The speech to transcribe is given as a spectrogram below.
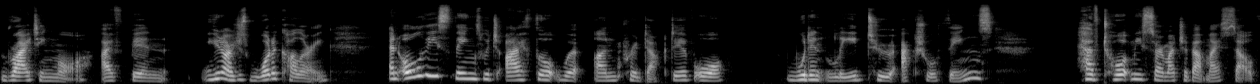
writing more. I've been, you know, just watercoloring. And all these things which I thought were unproductive or wouldn't lead to actual things have taught me so much about myself.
